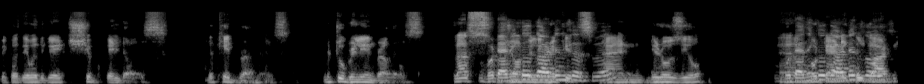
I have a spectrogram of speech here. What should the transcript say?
because they were the great shipbuilders the kidd brothers the two brilliant brothers plus Botanical john gardens ricketts as well? and derozio Uh, Botanical gardens also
